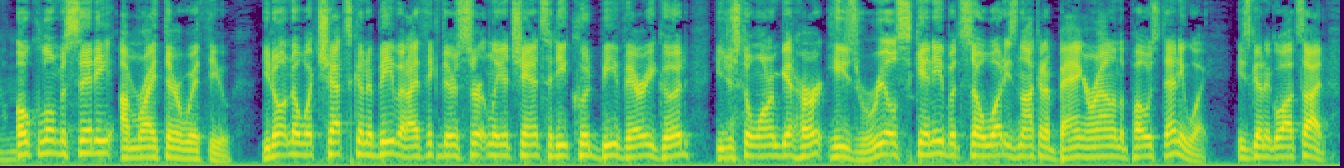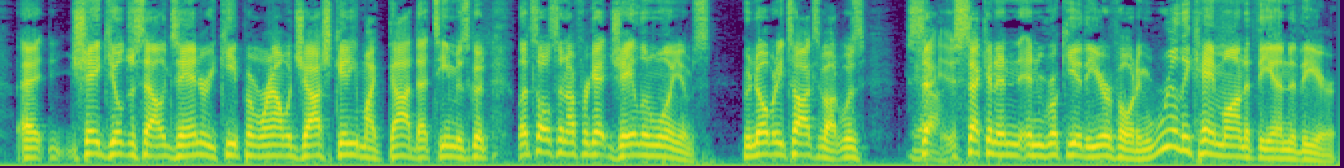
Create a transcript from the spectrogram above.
Mm-hmm. Oklahoma City, I'm right there with you. You don't know what Chet's going to be, but I think there's certainly a chance that he could be very good. You just don't want him to get hurt. He's real skinny, but so what? He's not going to bang around on the post anyway. He's going to go outside. Uh, Shai Gilgeous-Alexander, you keep him around with Josh Giddey. My God, that team is good. Let's also not forget Jalen Williams, who nobody talks about, was se- yeah. second in, in Rookie of the Year voting. Really came on at the end of the year.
